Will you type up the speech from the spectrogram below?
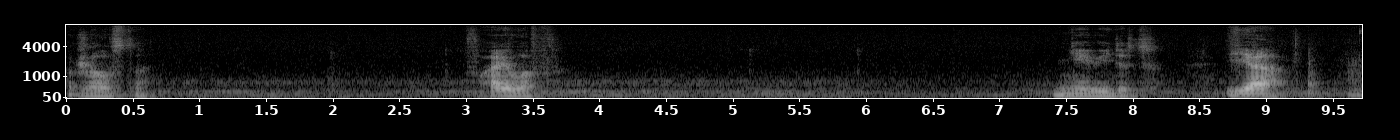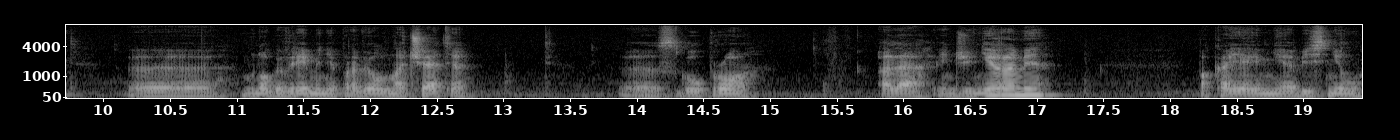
пожалуйста, файлов не видит. Я э, много времени провел на чате с GoPro а инженерами, пока я им не объяснил,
